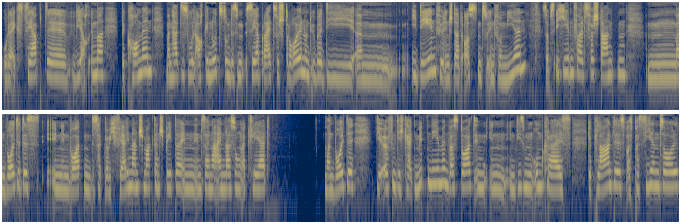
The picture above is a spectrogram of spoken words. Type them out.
oder Exzerpte, wie auch immer, bekommen. Man hat es wohl auch genutzt, um das sehr breit zu streuen und über die ähm, Ideen für den Stadtosten zu informieren. So habe ich jedenfalls verstanden. Ähm, man wollte das in den Worten, das hat, glaube ich, Ferdinand Schmack dann später in, in seiner Einlassung erklärt, man wollte die Öffentlichkeit mitnehmen, was dort in, in, in diesem Umkreis geplant ist, was passieren soll.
